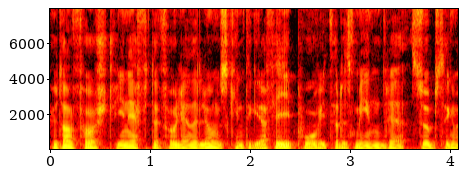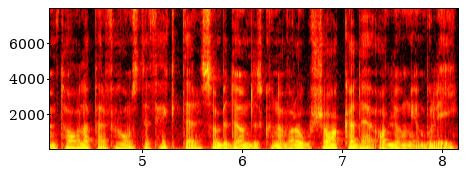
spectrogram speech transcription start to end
utan först vid en efterföljande lungskintigrafi påvisades mindre subsegmentala perfusionsdefekter som bedömdes kunna vara orsakade av lungemboli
